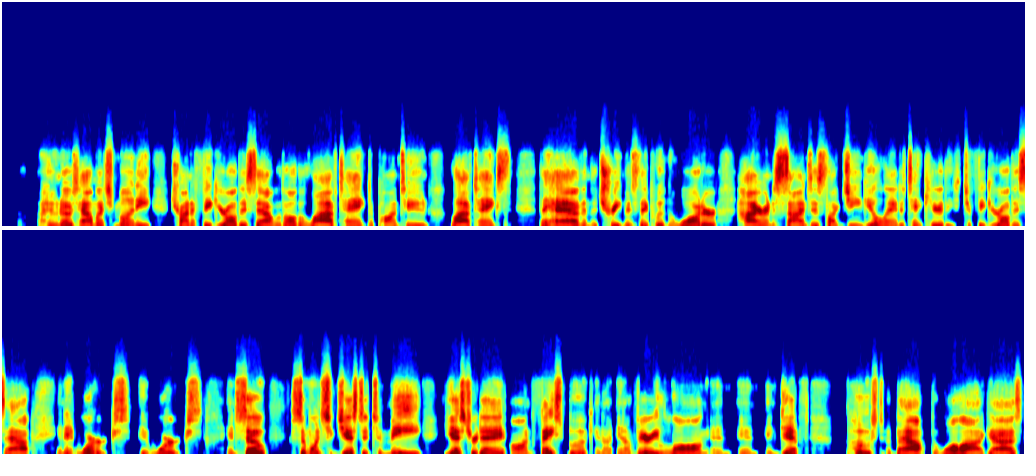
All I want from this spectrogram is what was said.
who knows how much money trying to figure all this out with all the live tank, the pontoon live tanks they have, and the treatments they put in the water, hiring a scientist like Gene Gilliland to take care of these, to figure all this out. And it works. It works. And so someone suggested to me yesterday on Facebook in a, in a very long and, and in-depth post about the walleye guys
